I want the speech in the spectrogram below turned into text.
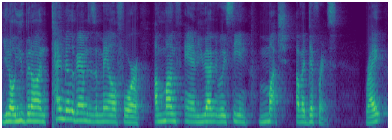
you know, you've been on 10 milligrams as a male for a month and you haven't really seen much of a difference, right?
